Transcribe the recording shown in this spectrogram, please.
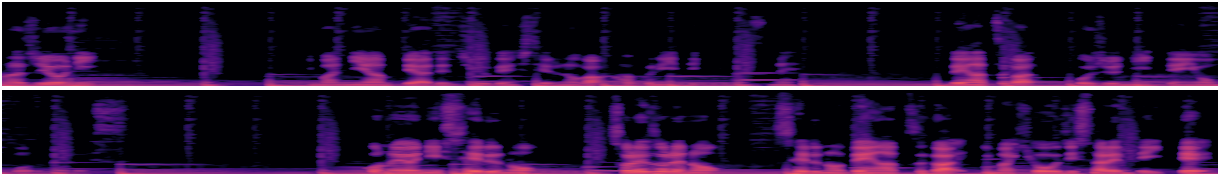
同じように今 2A で充電しているのが確認できますね。電圧が 52.4V です。このようにセルのそれぞれのセルの電圧が今表示されていて、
